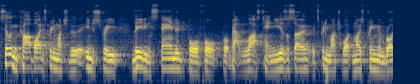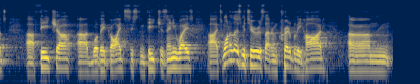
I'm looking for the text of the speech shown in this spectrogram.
Silicon carbide is pretty much the industry leading standard for, for, about the last 10 years or so. It's pretty much what most premium rods uh, feature, uh, well, their guide system features, anyways. Uh, it's one of those materials that are incredibly hard. Um,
